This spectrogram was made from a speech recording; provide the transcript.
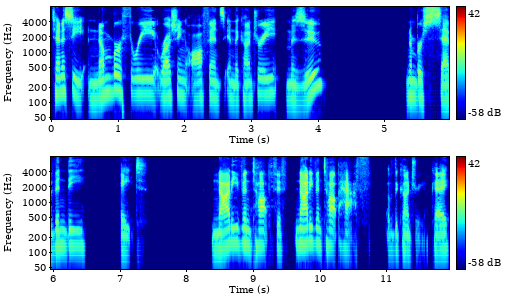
Tennessee, number three rushing offense in the country. Mizzou, number 78. Not even top 50, not even top half of the country. Okay.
